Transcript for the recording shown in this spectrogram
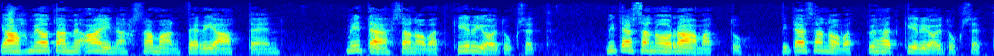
Ja me otamme aina saman periaatteen. Mitä sanovat kirjoitukset? Mitä sanoo raamattu? Mitä sanovat pyhät kirjoitukset?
